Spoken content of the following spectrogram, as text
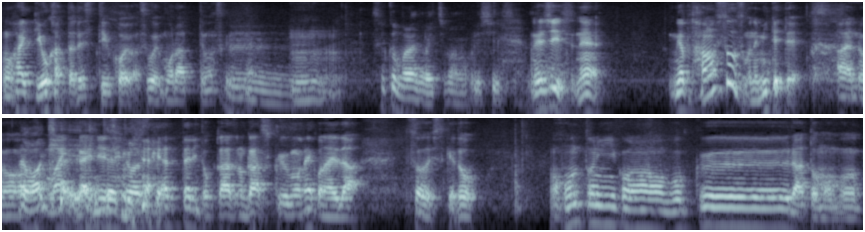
もう入ってよかったですっていう声はすごいもらってますけどね。うんうんそういう声もらえるのが一番嬉しいですよね。嬉しいですね。やっぱ楽しそうですもんね見てて。あの毎回ねセミナーやったりとかその合宿もねこの間そうですけど本当にこの僕らとももう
